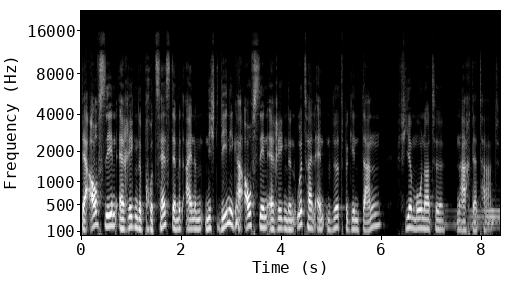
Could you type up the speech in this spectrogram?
Der aufsehenerregende Prozess, der mit einem nicht weniger aufsehenerregenden Urteil enden wird, beginnt dann vier Monate nach der Tat.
